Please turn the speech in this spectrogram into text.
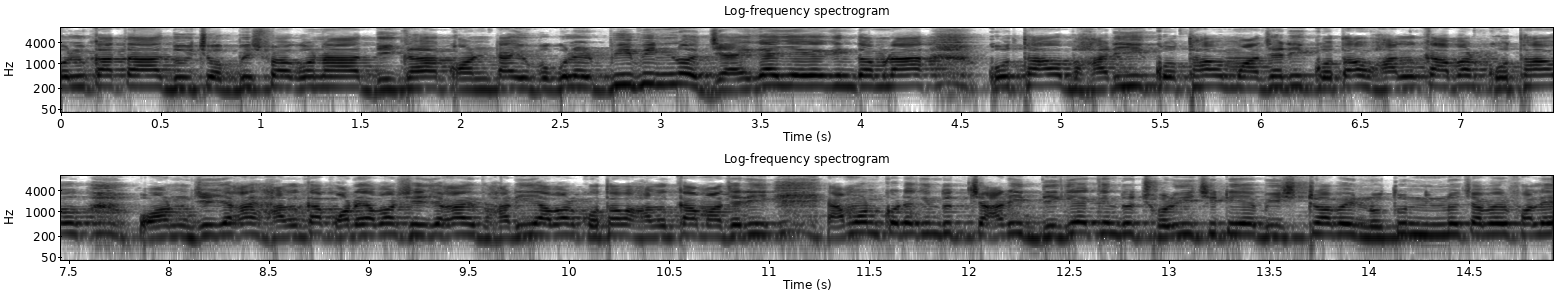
কলকাতা, দুই চব্বিশ পরগনা, দীঘা, কন্টাই উপকূলের বিভিন্ন জায়গায় জায়গায় কিন্তু আমরা কোথাও ভারী, কোথাও মাঝারি, কোথাও হালকা আবার কোথাও অন যে জায়গায় হালকা পরে আবার সেই জায়গায় ভারী, আবার কোথাও হালকা মাঝারি, এমন করে কিন্তু চারিদিকে কিন্তু ছড়িয়ে ছিটিয়ে বৃষ্টি হবে নতুন নিম্নচাপের ফলে,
